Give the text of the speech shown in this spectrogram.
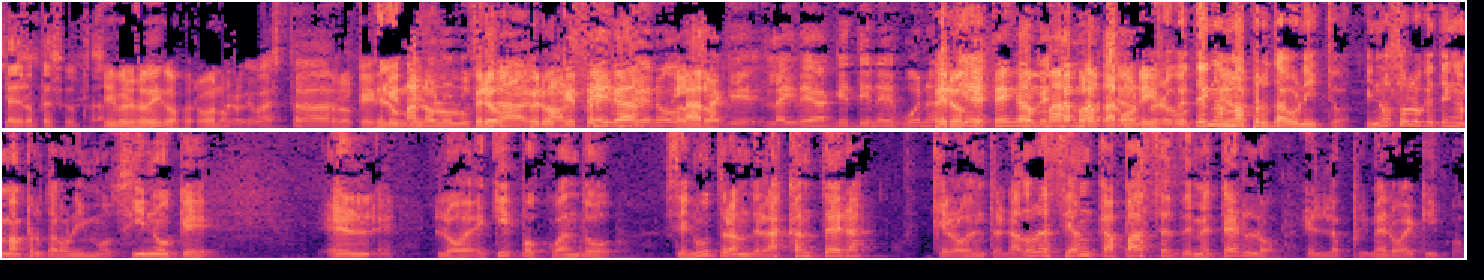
Pedro Peso está. Sí, pero eso digo, pero bueno. Pero que va a estar Pero que- pero que- Manolo Lucena pero al que frente, tenga- ¿no? claro. O sea, que la idea que tiene es buena. Pero es que tengan pero más protagonismo. pero que tengan más protagonistas. Y no solo que tengan más protagonismo, sino que el- los equipos cuando se nutran de las canteras, que los entrenadores sean capaces de meterlos en los primeros equipos.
